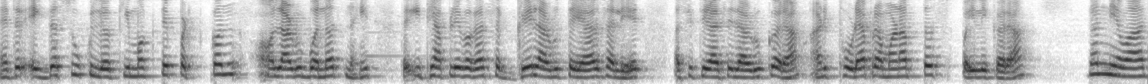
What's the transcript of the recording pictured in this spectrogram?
नाहीतर एकदा सुकलं की मग ते पटकन लाडू बनत नाहीत. तर इथे आपले बघा सगळे लाडू तयार झाले आहेत. असे तिळाचे लाडू करा आणि थोड्या प्रमाणातच पहिले करा. धन्यवाद.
